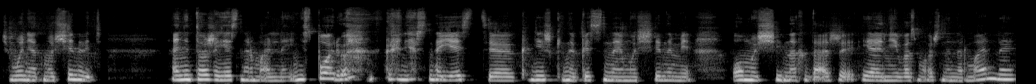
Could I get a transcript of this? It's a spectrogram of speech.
Почему нет мужчин? Ведь они тоже есть нормальные. Не спорю, конечно, есть э, книжки, написанные мужчинами о мужчинах даже, и они, возможно, нормальные.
